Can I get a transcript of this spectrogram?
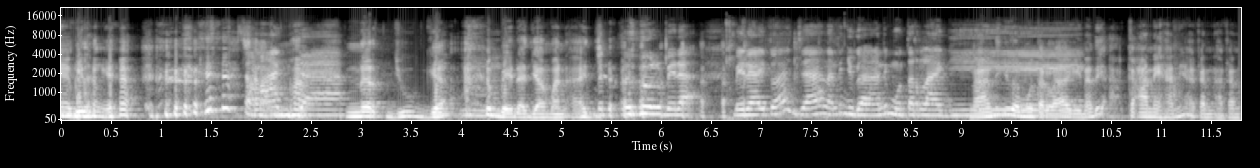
bilang ya Sama aja. Nerd juga beda zaman aja Betul, beda beda itu aja. Nanti juga nanti muter lagi. nanti juga muter lagi nanti keanehannya akan akan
